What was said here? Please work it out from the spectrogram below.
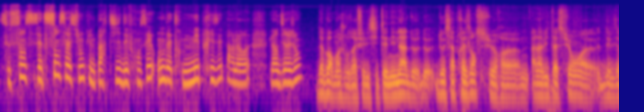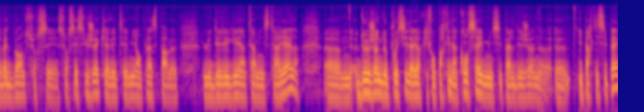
Cette sensation qu'une partie des Français ont d'être méprisés par leurs dirigeants? D'abord, moi, je voudrais féliciter Nina de, sa présence euh, à l'invitation euh, d'Elisabeth Borne sur ces sujets qui avaient été mis en place par le, délégué interministériel. deux jeunes de Poissy, d'ailleurs, qui font partie d'un conseil municipal des jeunes, y participaient.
